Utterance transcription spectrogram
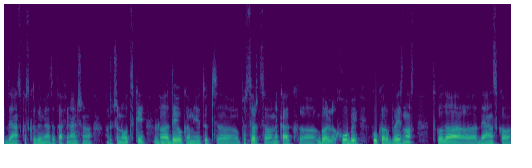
dejansko skrbim ja, za ta finančno-računovodski uh -huh. uh, del, ki mi je tudi uh, po srcu nekako uh, bolj hobi, kot kar obveznost. Tako da uh, dejansko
